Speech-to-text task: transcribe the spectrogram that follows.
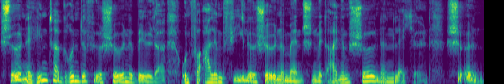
schöne Hintergründe für schöne Bilder und vor allem viele schöne Menschen mit einem schönen Lächeln. Schön.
